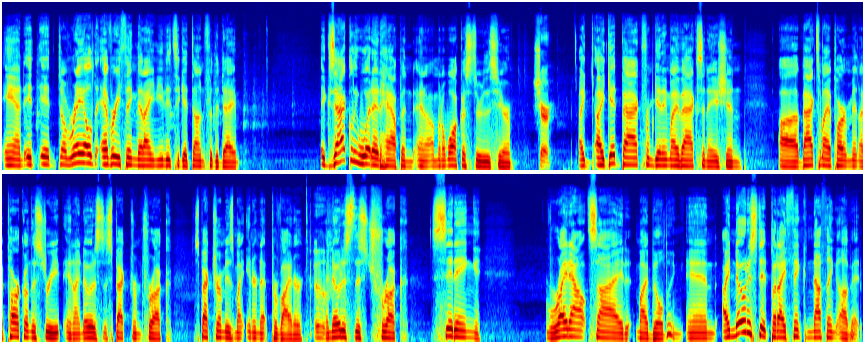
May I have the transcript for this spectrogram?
and it it derailed everything that I needed to get done for the day. Exactly what had happened, and I'm going to walk us through this here. Sure. I, I get back from getting my vaccination. uh, back to my apartment. I park on the street and I notice a Spectrum truck. Spectrum is my internet provider. Ugh. I noticed this truck sitting right outside my building, and I noticed it, but I think nothing of it.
